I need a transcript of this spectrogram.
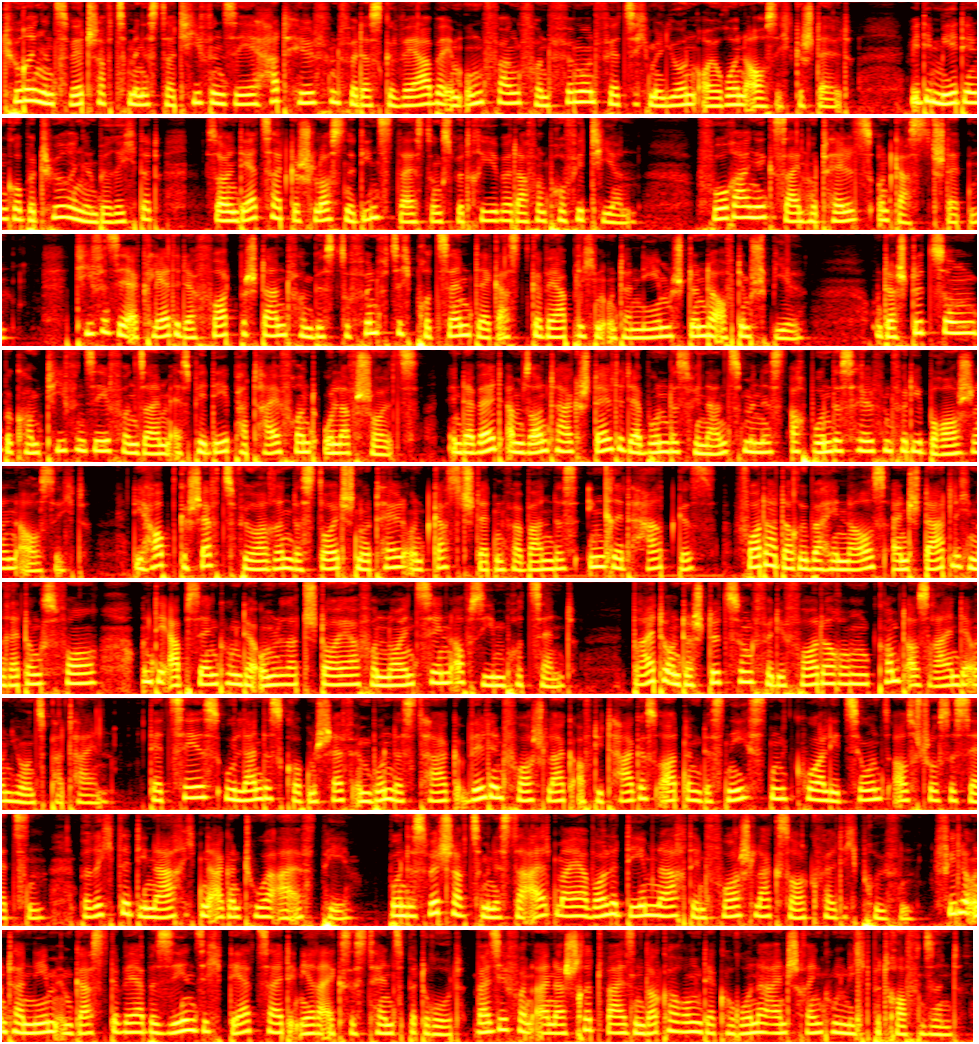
Thüringens Wirtschaftsminister Tiefensee hat Hilfen für das Gewerbe im Umfang von 45 Millionen Euro in Aussicht gestellt. Wie die Mediengruppe Thüringen berichtet, sollen derzeit geschlossene Dienstleistungsbetriebe davon profitieren. Vorrangig seien Hotels und Gaststätten. Tiefensee erklärte, der Fortbestand von bis zu 50 Prozent der gastgewerblichen Unternehmen stünde auf dem Spiel. Unterstützung bekommt Tiefensee von seinem SPD-Parteifreund Olaf Scholz. In der Welt am Sonntag stellte der Bundesfinanzminister auch Bundeshilfen für die Branche in Aussicht. Die Hauptgeschäftsführerin des Deutschen Hotel und Gaststättenverbandes Ingrid Hartges fordert darüber hinaus einen staatlichen Rettungsfonds und die Absenkung der Umsatzsteuer von 19 auf 7 Prozent. Breite Unterstützung für die Forderungen kommt aus Reihen der Unionsparteien. Der CSU-Landesgruppenchef im Bundestag will den Vorschlag auf die Tagesordnung des nächsten Koalitionsausschusses setzen, berichtet die Nachrichtenagentur AFP. Bundeswirtschaftsminister Altmaier wolle demnach den Vorschlag sorgfältig prüfen. Viele Unternehmen im Gastgewerbe sehen sich derzeit in ihrer Existenz bedroht, weil sie von einer schrittweisen Lockerung der Corona-Einschränkungen nicht betroffen sind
